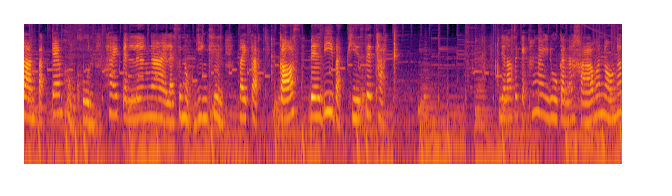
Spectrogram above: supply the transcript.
การปัดแก้มของคุณ ให้เป็นเรื่องง่ายและสนุกยิ่งขึ้น ไปกับ Goss Baby บัตร Pieces ค่ะ เดี๋ยวเราจะแกะข้างในดูกันนะคะ ว่าน้องหน้า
